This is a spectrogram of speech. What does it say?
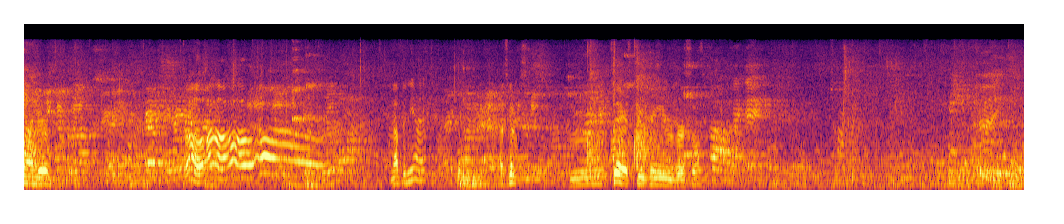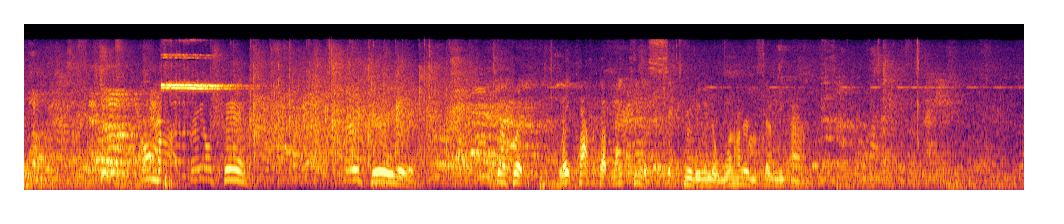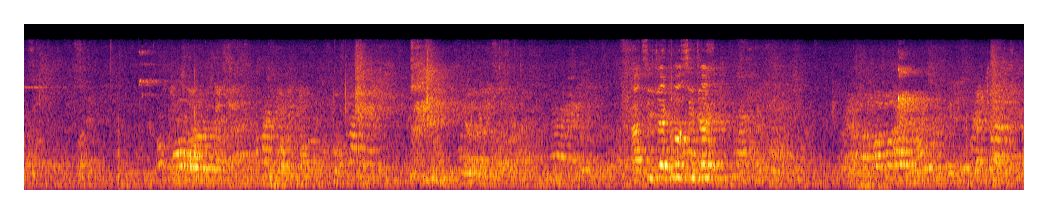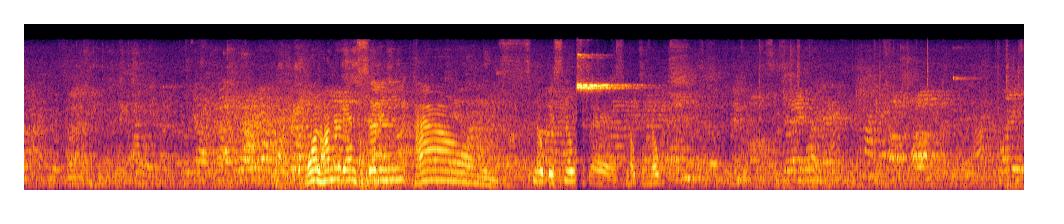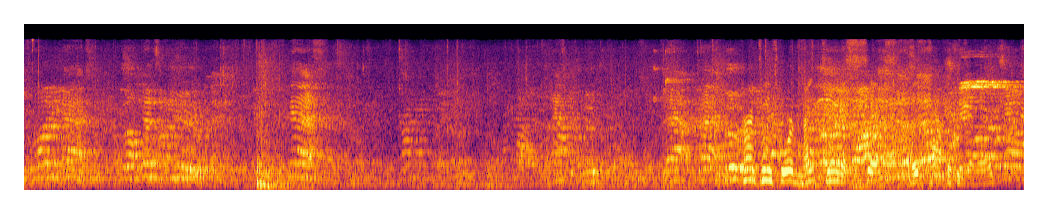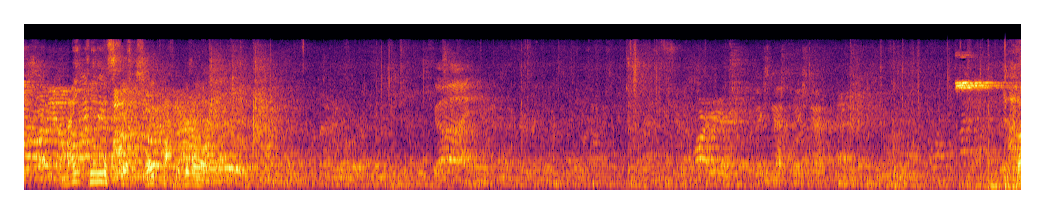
Under. Oh, oh, oh, oh. Nothing yet. That's gonna. Mm, there's two green reversal. Oh my, cradle pin. Third period. It's gonna put Lake Catholic up 19 to 6, moving into 170 pounds. 17 scored 19 to 6. Lake Catholic is ahead. 19 to 6. Lake Catholic is ahead.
